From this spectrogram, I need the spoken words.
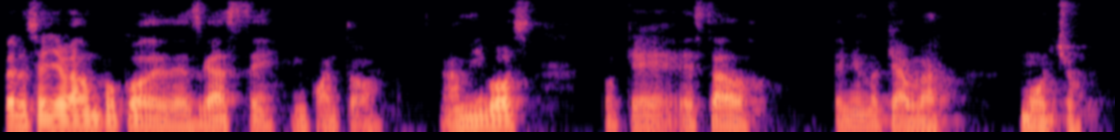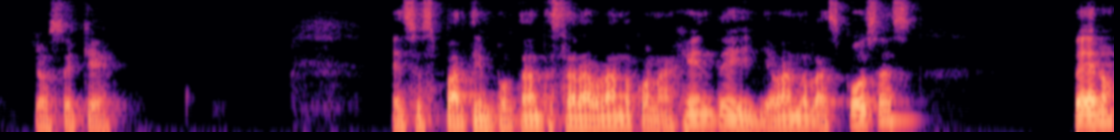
pero se ha llevado un poco de desgaste en cuanto a mi voz porque he estado teniendo que hablar mucho. Yo sé que eso es parte importante, estar hablando con la gente y llevando las cosas. Pero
